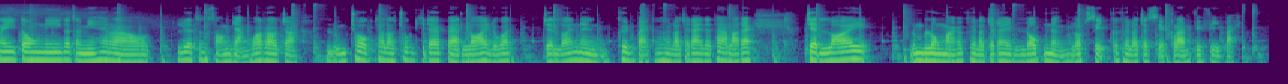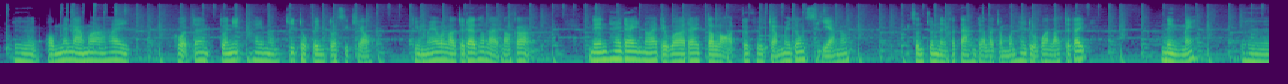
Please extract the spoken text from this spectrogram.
ในตรงนี้ก็จะมีให้เราเลือกทั้งสองอย่างว่าเราจะลุ้นโชค ถ้าเราโชคดีได้ 800 หรือว่า 701 ขึ้นไปก็คือเราจะได้แต่ถ้าเราได้ 700 ลงลงมาก็คือเราจะได้ลบ1ลบ10 ก็คือเราจะเสียกลานฟรีๆไปคือผมแนะนำว่าให้กดตัวนี้ให้มันคิดถูกเป็นตัวสีเขียว ถึงแม้ว่าเราจะได้เท่าไหร่เราก็เน้นให้ได้น้อยแต่ว่าได้ตลอดก็คือจะไม่ต้องเสียเนาะส่วนจุดหนึ่งก็ตามเดี๋ยวเราจะม้วนให้ดูว่าเราจะได้1ไหมเออ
